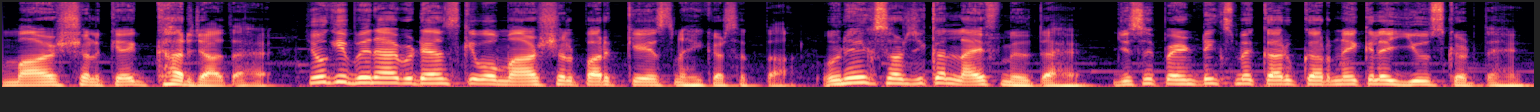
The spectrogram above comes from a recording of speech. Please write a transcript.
मार्शल के घर जाता है, क्योंकि बिना एविडेंस के वो मार्शल पर केस नहीं कर सकता। उन्हें एक सर्जिकल नाइफ मिलता है, जिसे पेंटिंग्स में कर्व करने के लिए यूज़ करते हैं।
